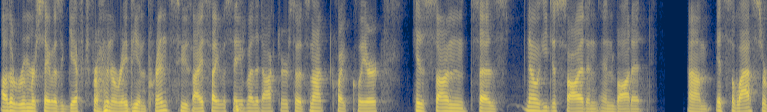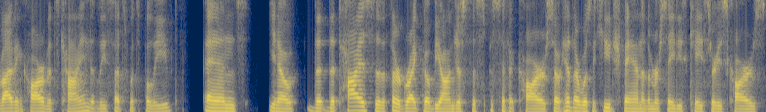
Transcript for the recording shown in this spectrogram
Other rumors say it was a gift from an Arabian prince whose eyesight was saved by the doctor, so it's not quite clear. His son says, no, he just saw it and, and bought it. Um, it's the last surviving car of its kind, at least that's what's believed. And you know the the ties to the Third Reich go beyond just the specific cars. So Hitler was a huge fan of the Mercedes K series cars.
